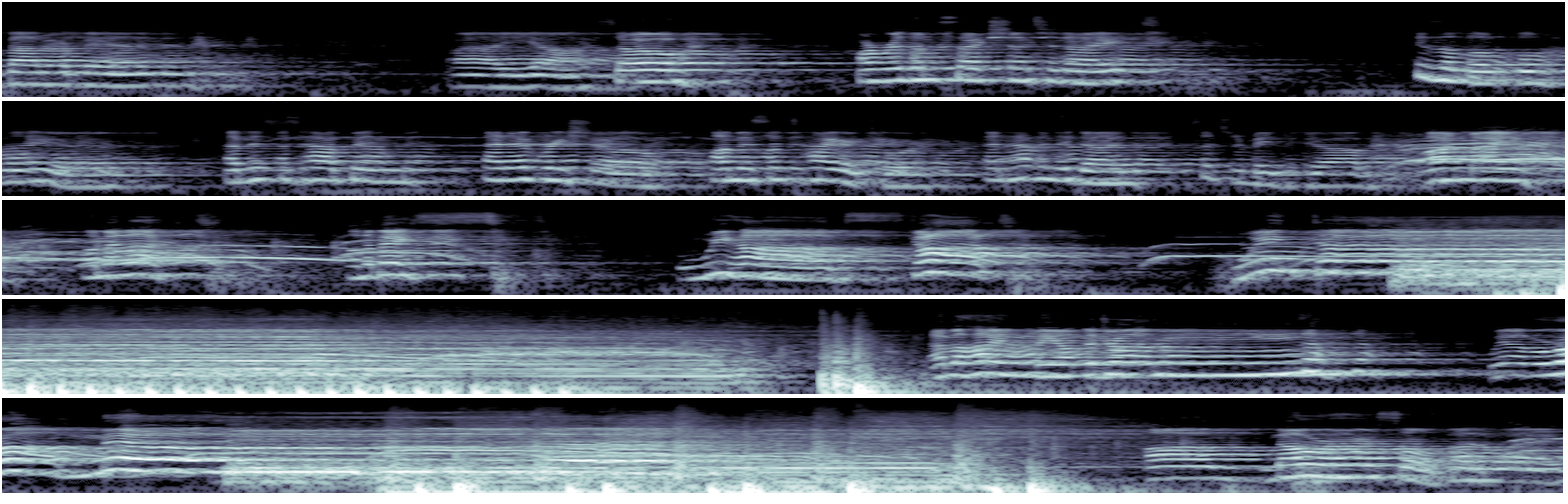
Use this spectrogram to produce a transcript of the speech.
about our band. Uh, yeah, so our rhythm section tonight is a local hire. And this has happened at every show on this entire tour. And haven't they done such an amazing job? On my, on my left, on the bass, we have Scott Quinto! And behind me on the drums, we have a raw Mills. Um, no rehearsals, by the way.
